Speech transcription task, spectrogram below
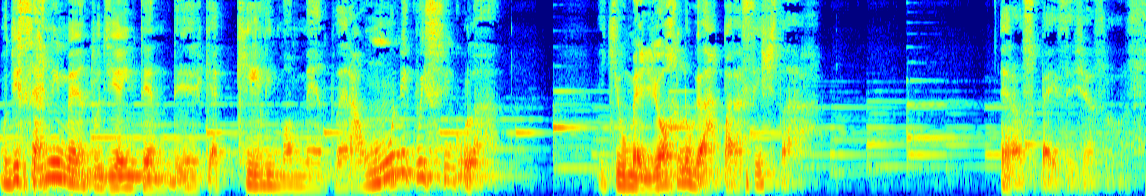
o discernimento de entender que aquele momento era único e singular e que o melhor lugar para se estar era aos pés de Jesus.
